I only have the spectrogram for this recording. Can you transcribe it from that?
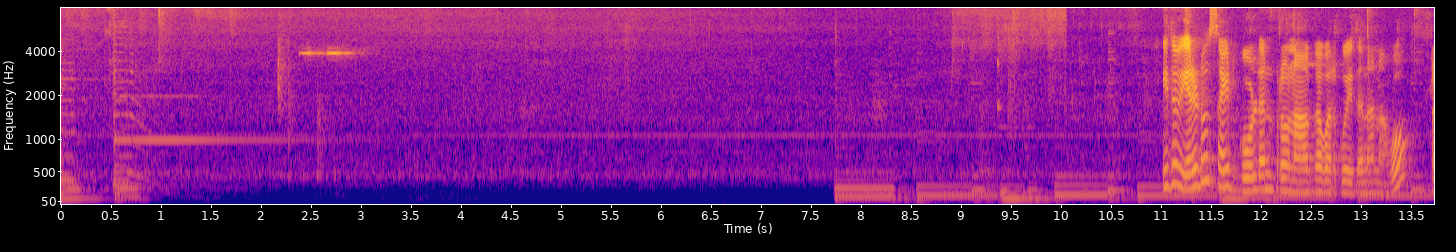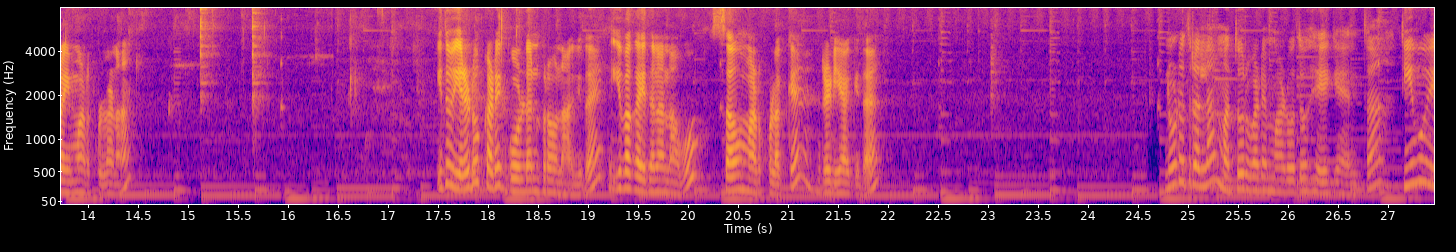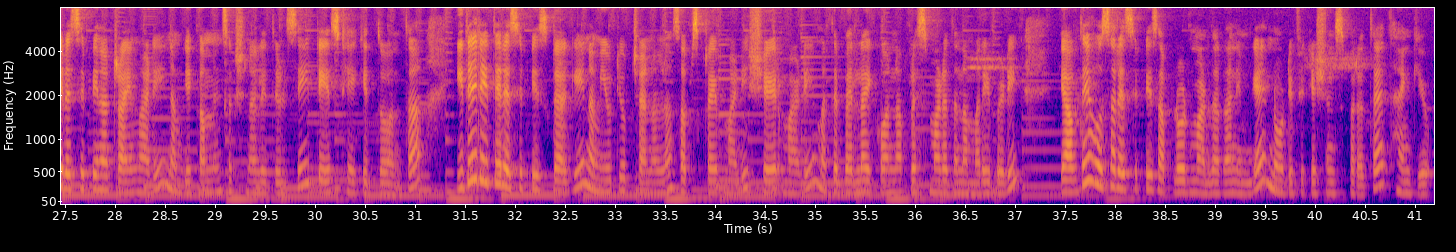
ಇದು ಎರಡು ಸೈಡ್ ಗೋಲ್ಡನ್ ಬ್ರೌನ್ ಆಗೋವರೆಗೂ ಇದನ್ನು ನಾವು ಫ್ರೈ ಮಾಡ್ಕೊಳ್ಳೋಣ. ಇದು ಎರಡೂ ಕಡೆ ಗೋಲ್ಡನ್ ಬ್ರೌನ್ ಆಗಿದೆ. ಇವಾಗ ಇದನ್ನು ನಾವು ಸರ್ವ್ ಮಾಡ್ಕೊಳ್ಳೋಕ್ಕೆ ರೆಡಿಯಾಗಿದೆ ನೋಡಿದ್ರಲ್ಲ ಮದ್ದೂರು ವಡೆ ಮಾಡೋದು ಹೇಗೆ ಅಂತ? ನೀವು ಈ ರೆಸಿಪಿನ ಟ್ರೈ ಮಾಡಿ ನಮಗೆ ಕಮೆಂಟ್ ಸೆಕ್ಷನಲ್ಲಿ ತಿಳಿಸಿ ಟೇಸ್ಟ್ ಹೇಗಿತ್ತು ಅಂತ. ಇದೇ ರೀತಿ ರೆಸಿಪೀಸ್ಗಾಗಿ ನಮ್ಮ ಯೂಟ್ಯೂಬ್ ಚಾನಲ್ನ ಸಬ್ಸ್ಕ್ರೈಬ್ ಮಾಡಿ ಶೇರ್ ಮಾಡಿ, ಮತ್ತು ಬೆಲ್ ಐಕಾನ್ನ ಪ್ರೆಸ್ ಮಾಡೋದನ್ನು ಮರಿಬೇಡಿ. ಯಾವುದೇ ಹೊಸ ರೆಸಿಪೀಸ್ ಅಪ್ಲೋಡ್ ಮಾಡಿದಾಗ ನಿಮಗೆ ನೋಟಿಫಿಕೇಷನ್ಸ್ ಬರುತ್ತೆ. Thank you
